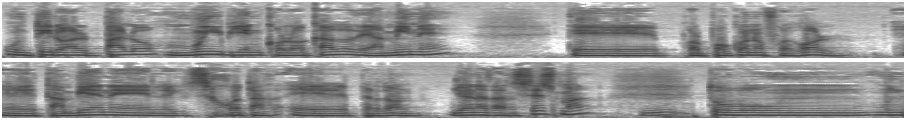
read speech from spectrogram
un tiro al palo muy bien colocado de Amine, que por poco no fue gol. Eh, también el J, eh, perdón, Jonathan Sesma mm. tuvo un,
